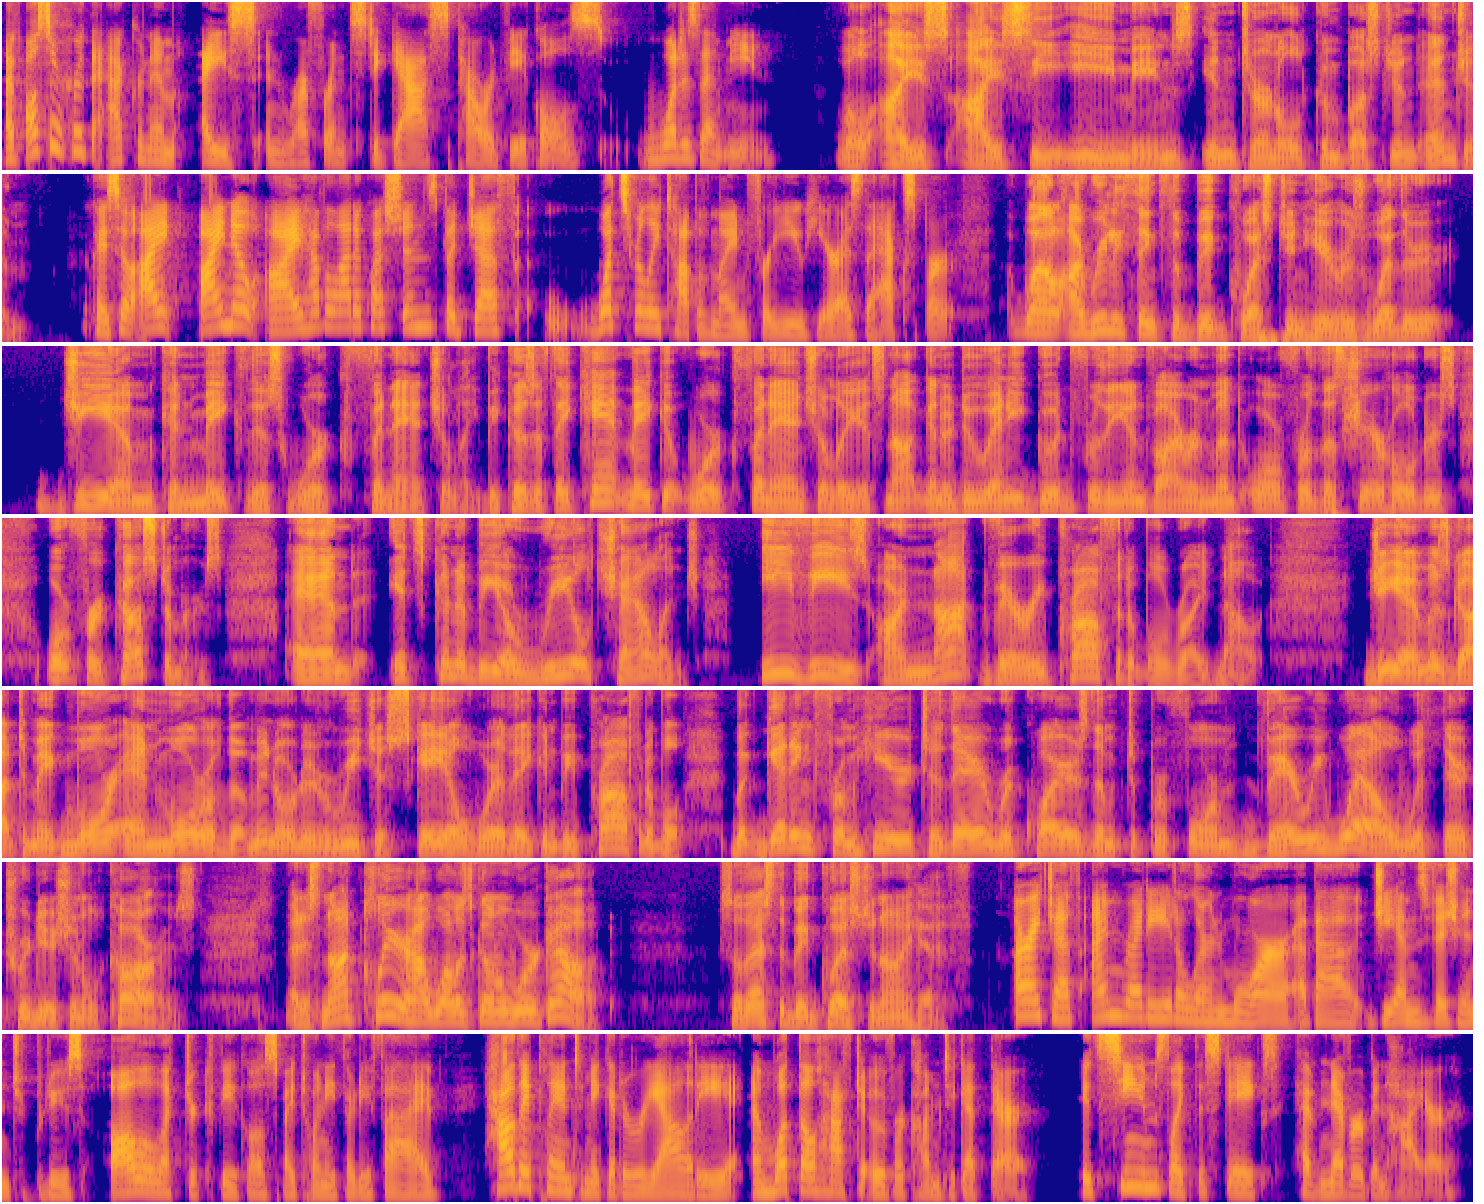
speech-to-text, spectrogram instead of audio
I've also heard the acronym ICE in reference to gas powered vehicles. What does that mean? Well, ICE, ICE means internal combustion engine. Okay, so I, I know I have a lot of questions, but Jeff, what's really top of mind for you here as the expert? Well, I really think the big question here is whether GM can make this work financially. Because if they can't make it work financially, it's not going to do any good for the environment or for the shareholders or for customers. And it's going to be a real challenge. EVs are not very profitable right now. GM has got to make more and more of them in order to reach a scale where they can be profitable, but getting from here to there requires them to perform very well with their traditional cars. And it's not clear how well it's going to work out. So that's the big question I have. All right, Jeff, I'm ready to learn more about GM's vision to produce all electric vehicles by 2035, how they plan to make it a reality, and what they'll have to overcome to get there. It seems like the stakes have never been higher.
